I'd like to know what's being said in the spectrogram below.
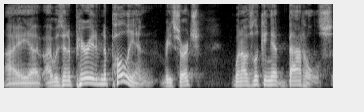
I, uh, I was in a period of Napoleon research when I was looking at battles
